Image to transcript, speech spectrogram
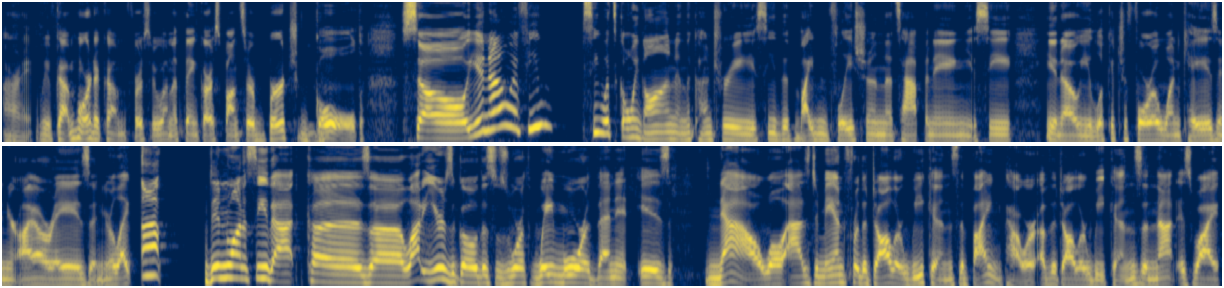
All right, we've got more to come. First, we want to thank our sponsor, Birch mm-hmm. Gold. So, you know, if you see what's going on in the country, you see the Biden inflation that's happening, you see, you know, you look at your 401ks and your IRAs and you're like, ah, didn't want to see that because uh, a lot of years ago this was worth way more than it is now. Well, as demand for the dollar weakens, the buying power of the dollar weakens, and that is why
